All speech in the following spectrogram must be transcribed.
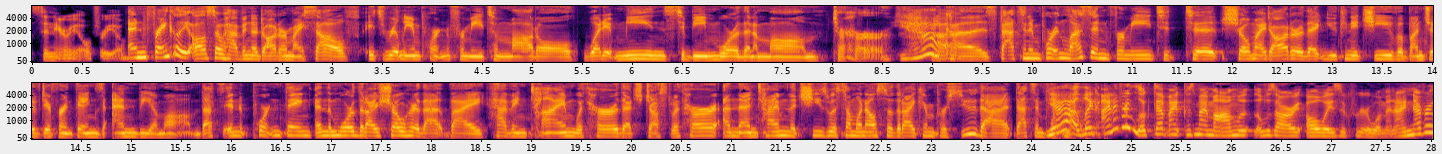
scenario for you. And frankly, also having a daughter myself, it's really important for me to model what it means to be more than a mom to her. Yeah. Because that's an important lesson for me to, to show my daughter that you can achieve a bunch of different things and be a mom. That's an important thing. And the more that I show her that by having time with her that's just with her and then time that she's with someone else so that I can pursue that, that's important. Yeah. Like I never looked at my, cause my mom was, was always a career woman. I never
